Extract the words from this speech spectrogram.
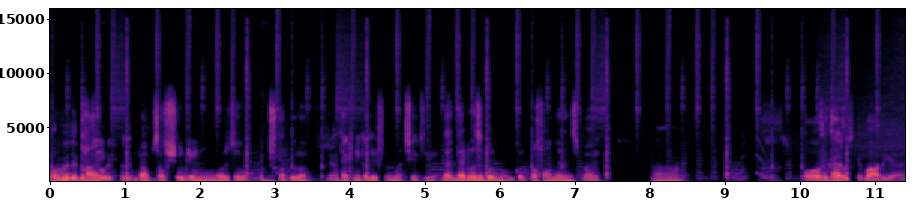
और with a good story terms of shooting और जो उसका पूरा टेक्निकली फ़िल्म अच्छी थी। Was a good movie good performance by uh, और खैर उसके बाद क्या है।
